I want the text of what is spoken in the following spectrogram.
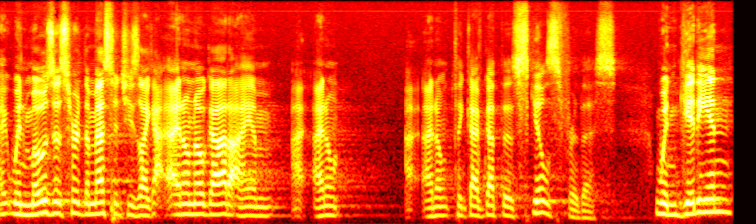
Right? When Moses heard the message, he's like, I, don't know, God, I am, I, I don't, I don't think I've got the skills for this. When Gideon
